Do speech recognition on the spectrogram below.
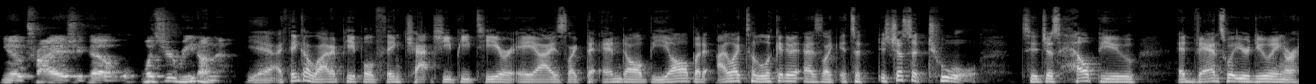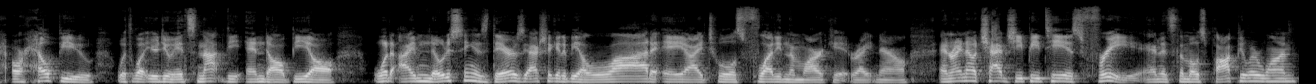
you know, try as you go. What's your read on that? Yeah, I think a lot of people think Chat GPT or AI is like the end all be all, but I like to look at it as like it's a it's just a tool to just help you advance what you're doing or or help you with what you're doing. It's not the end all be all. What I'm noticing is there's actually going to be a lot of AI tools flooding the market right now. And right now Chat GPT is free and it's the most popular one.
